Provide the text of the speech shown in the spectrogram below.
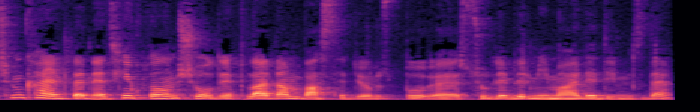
tüm kaynakların etkin kullanılmış olduğu yapılardan bahsediyoruz bu e, sürülebilir mimari dediğimizde.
